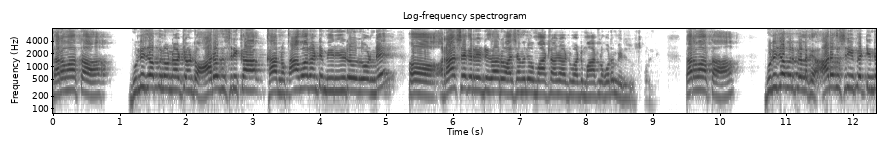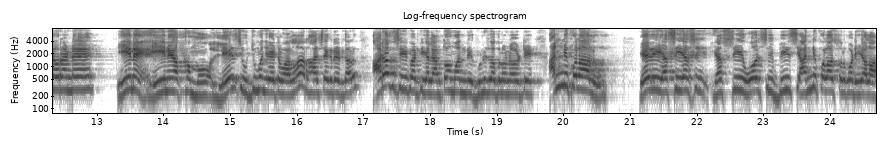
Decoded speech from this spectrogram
తర్వాత గుండె జబ్బులు ఉన్నటువంటి ఆరోగ్యశ్రీ కా కారణం కావాలంటే మీరు ఈ రోజు చూడండి. రాజశేఖర రెడ్డి గారు అసెంబ్లీలో మాట్లాడినటువంటి మాటలు కూడా మీరు చూసుకోండి. తర్వాత గుండె జబ్బుల పిల్లకి ఆరోగ్యశ్రీ పెట్టింది ఎవరండి? ఈయన ఈయన యొక్క లేచి ఉద్యమం చేయటం వల్ల రాజశేఖర రెడ్డి గారు ఆరోగ్యశ్రీ పెట్టి ఎంతోమంది గుండె జబ్బులు ఉన్నటువంటి అన్ని కులాలు ఏది SC SC SC OC BC అన్ని కులాస్తులు కూడా ఇవాళ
